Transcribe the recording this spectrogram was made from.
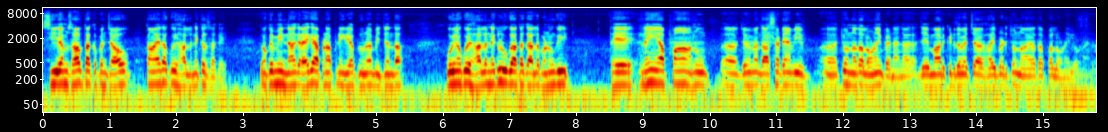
ਸੀਐਮ ਸਾਹਿਬ ਤੱਕ ਪਹੁੰਚਾਓ, ਤਾਂ ਇਹਦਾ ਕੋਈ ਹੱਲ ਨਿਕਲ ਸਕੇ। ਕਿਉਂਕਿ ਮਹੀਨਾ ਕੁ ਰਹਿ ਗਿਆ ਆਪਣਾ ਪਨੀਰੀਆ ਪਨੂਰਾ ਬੀਜਣ ਦਾ। ਕੋਈ ਨਾ ਕੋਈ ਹੱਲ ਨਿਕਲੂਗਾ ਤਾਂ ਗੱਲ ਬਣੂਗੀ। ਤੇ ਨਹੀਂ ਆਪਾਂ ਨੂੰ ਜਿਵੇਂ ਮੈਂ ਦੱਸ ਹਟਿਆ ਵੀ ਝੋਨਾ ਤਾਂ ਲਾਉਣਾ ਹੀ ਪੈਣਾ ਹੈਗਾ ਜੇ ਮਾਰਕੀਟ ਦੇ ਵਿੱਚ ਹਾਈਬ੍ਰਿਡ ਝੋਨਾ ਆਇਆ ਤਾਂ ਆਪਾਂ ਲਾਉਣਾ ਹੀ ਲਾਉਣਾ ਹੈਗਾ।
